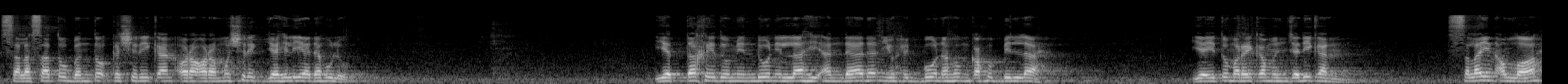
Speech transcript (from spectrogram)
Salah satu bentuk kesyirikan orang-orang musyrik jahiliyah dahulu yattakhidhu min dunillahi andadan yuhibbunahum kahubbillah yaitu mereka menjadikan selain Allah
